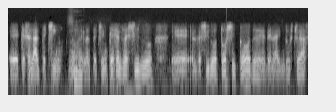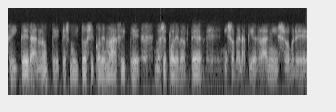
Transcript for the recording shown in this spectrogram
que es el alpechín, ¿no? el alpechín que es el residuo, el residuo tóxico de, de la industria industria aceitera, ¿no? que, es muy tóxico además y que no se puede verter ni sobre la tierra, ni sobre,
